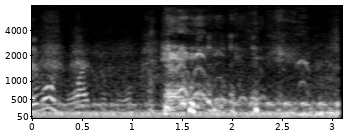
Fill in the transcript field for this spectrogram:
It was white before.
